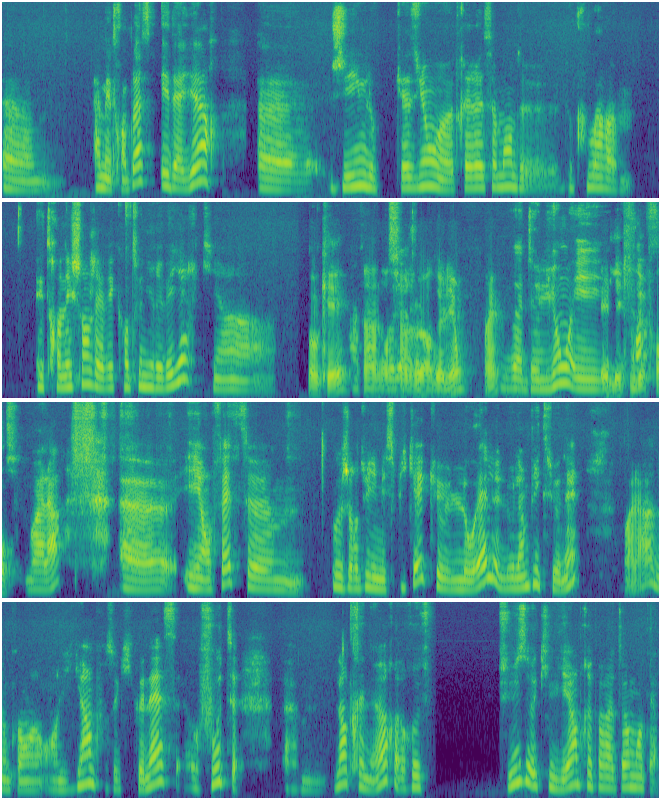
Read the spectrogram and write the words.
à mettre en place. Et d'ailleurs, j'ai eu l'occasion très récemment de, de pouvoir être en échange avec Anthony Réveillère, qui est un. Ok, un, ancien joueur de Lyon. Ouais. De Lyon et, et de l'équipe de France. Voilà. Euh, et en fait, euh, aujourd'hui, il m'expliquait que l'OL, l'Olympique lyonnais, voilà, donc en, Ligue 1, pour ceux qui connaissent, au foot, euh, l'entraîneur refuse qu'il y ait un préparateur mental.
